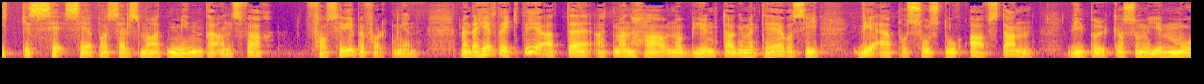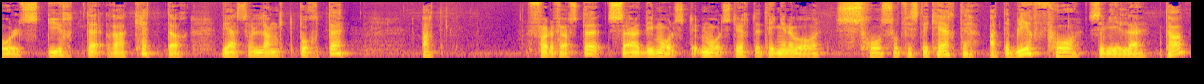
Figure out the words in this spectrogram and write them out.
ikke ser på oss selv som har et mindre ansvar for sivilbefolkningen. Men det er helt riktig at, at, man har nå begynt å argumentere og si vi er på så stor avstand. Vi bruker så mye målstyrte raketter vi er så langt borte at for det første så er de målstyrte tingene våre så sofistikerte at det blir få sivile tap.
